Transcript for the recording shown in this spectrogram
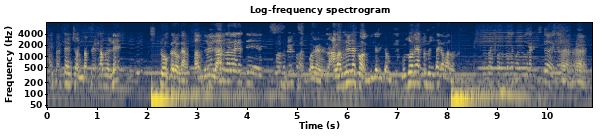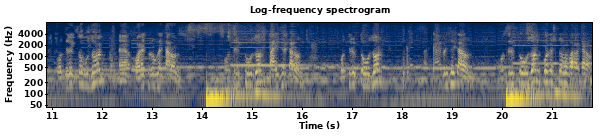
হাইপার টেনশন বা প্রেশার হলে স্ট্রোকেরও কারণ। আলহামদুলিল্লাহ। আলহামদুলিল্লাহ কম। ওজন এত বেশি থাকা ভালো না। অতিরিক্ত ওজন অনেক রোগের কারণ। অতিরিক্ত ওজন পাইলসের কারণ। অতিরিক্ত ওজন ডায়াবেটিসের কারণ। অতিরিক্ত ওজন কোলেস্টেরল বাড়ার কারণ।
